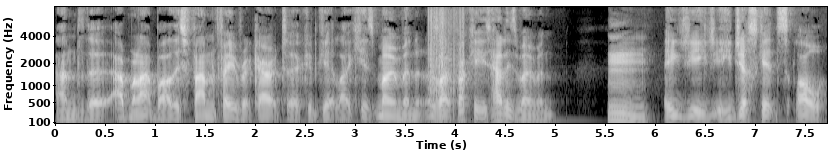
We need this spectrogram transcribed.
and the Admiral Ackbar, this fan favorite character, could get like his moment. It was like, fuck it, he's had his moment. Mm. He, he, he just gets oh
